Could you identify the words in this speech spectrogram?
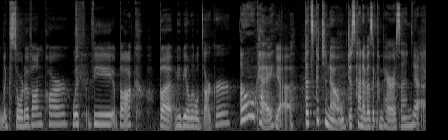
like sort of on par with the Bock, but maybe a little darker. Oh, okay. Yeah. That's good to know, just kind of as a comparison. Yeah.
